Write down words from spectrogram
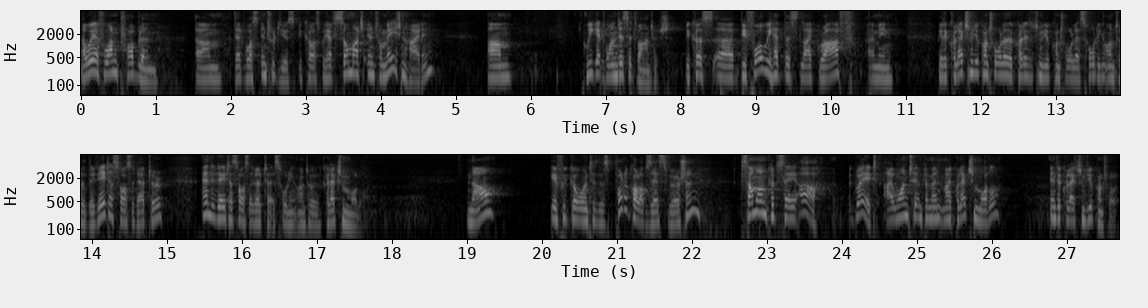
Now we have one problem um, that was introduced because we have so much information hiding. Um, we get one disadvantage because uh, before we had this like graph. I mean, we had a collection view controller. The collection view controller is holding onto the data source adapter, and the data source adapter is holding onto the collection model. Now, if we go into this protocol obsessed version, someone could say, ah, oh, great, I want to implement my collection model in the collection view controller.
